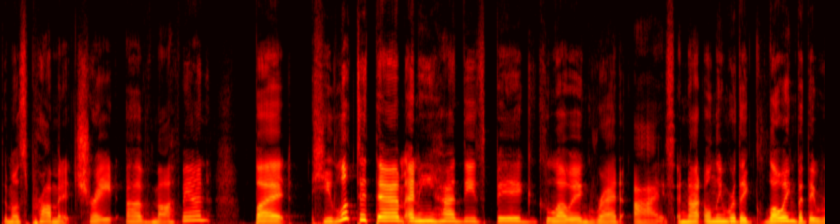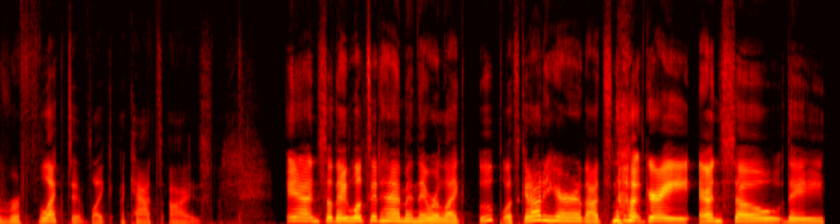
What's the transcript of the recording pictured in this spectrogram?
the most prominent trait of Mothman, but he looked at them and he had these big glowing red eyes. And not only were they glowing, but they were reflective like a cat's eyes. And so they looked at him and they were like, oop, let's get out of here. That's not great. And so they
